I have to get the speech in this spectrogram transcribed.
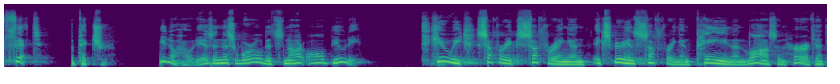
fit the picture. You know how it is. In this world, it's not all beauty. Here we suffer suffering and experience suffering and pain and loss and hurt. And,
